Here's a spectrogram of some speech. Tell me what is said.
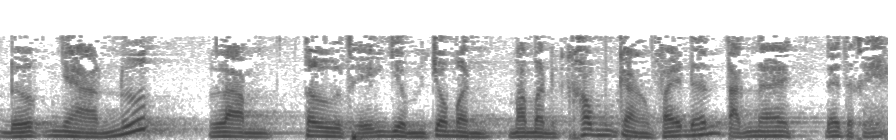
được nhà nước làm từ thiện dùm cho mình mà mình không cần phải đến tận nơi để thực hiện.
